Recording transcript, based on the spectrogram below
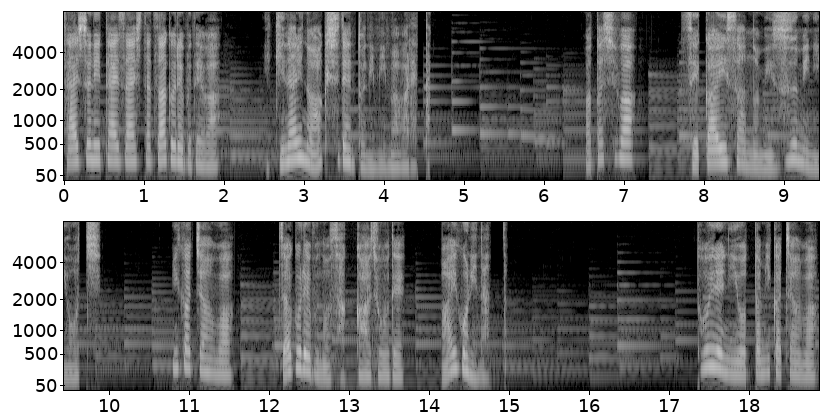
最初に滞在したザグレブではいきなりのアクシデントに見舞われた。私は世界遺産の湖に落ちミカちゃんはザグレブのサッカー場で迷子になった。トイレに寄ったミカちゃんは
